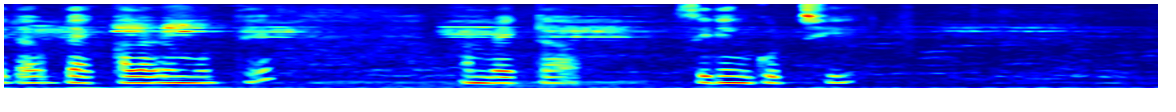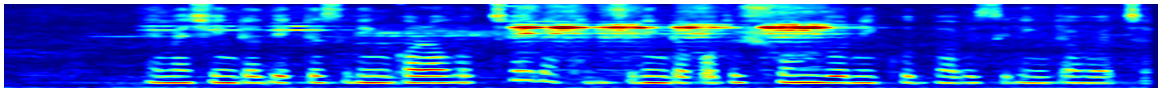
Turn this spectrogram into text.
সেটা ব্ল্যাক কালারের মধ্যে আমরা একটা সিলিং করছি। এই মেশিনটা দিয়ে একটা সিলিং করা হচ্ছে। দেখেন সিলিংটা কত সুন্দর, নিখুঁতভাবে সিলিংটা হয়েছে।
